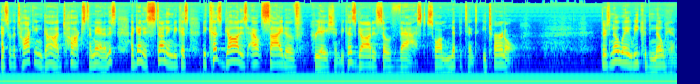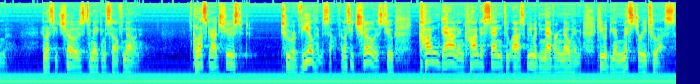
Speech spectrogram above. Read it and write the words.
And so the talking God talks to man. And this, again, is stunning because, because God is outside of creation, because God is so vast, so omnipotent, eternal, there's no way we could know him unless he chose to make himself known. Unless God chose to reveal himself, unless he chose to come down and condescend to us, we would never know him. He would be a mystery to us.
